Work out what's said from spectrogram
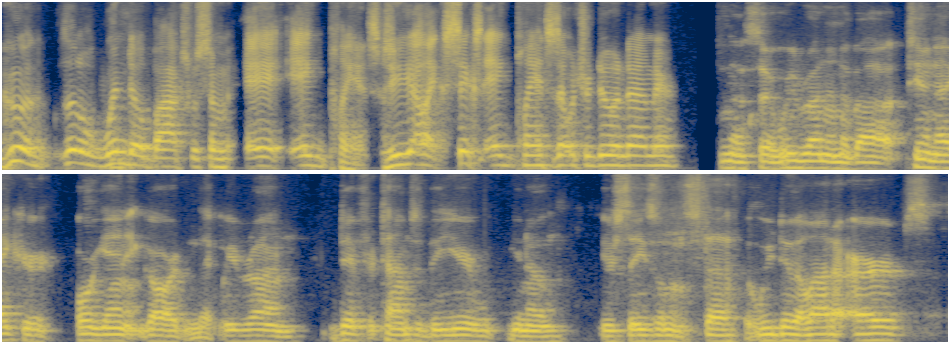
grew a little window box with some egg- eggplants? So you got like six eggplants. Is that what you're doing down there? No, sir. We run an about 10 acre organic garden that we run different times of the year, you know, your seasonal stuff. But we do a lot of herbs,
